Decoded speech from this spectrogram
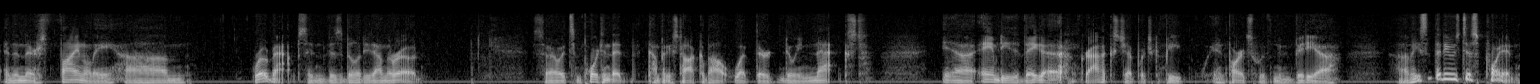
and then there's finally um, roadmaps and visibility down the road. So it's important that companies talk about what they're doing next. Uh, AMD's Vega graphics chip, which compete in parts with NVIDIA, um, he said that he was disappointed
